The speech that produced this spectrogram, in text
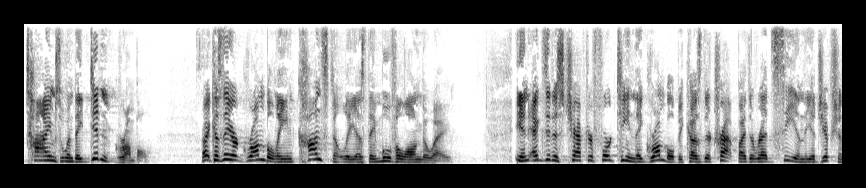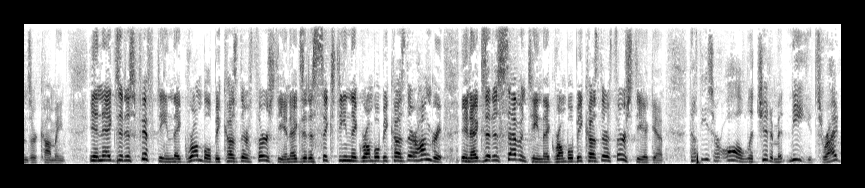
times when they didn't grumble, right? Because they are grumbling constantly as they move along the way. In Exodus chapter 14, they grumble because they're trapped by the Red Sea and the Egyptians are coming. In Exodus 15, they grumble because they're thirsty. In Exodus 16, they grumble because they're hungry. In Exodus 17, they grumble because they're thirsty again. Now, these are all legitimate needs, right?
